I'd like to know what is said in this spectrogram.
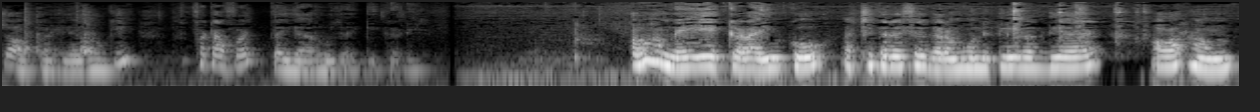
चॉप कर लिया, जो कि फटाफट तैयार हो जाएगी कड़ी अब हमने एक कढ़ाई को अच्छी तरह से गर्म होने के लिए रख दिया है और हम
